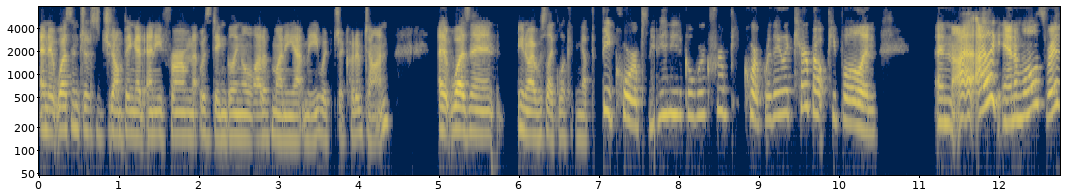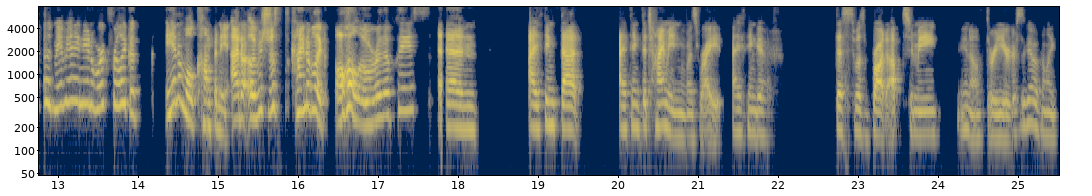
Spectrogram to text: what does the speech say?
And it wasn't just jumping at any firm that was dingling a lot of money at me, which I could have done. It wasn't, you know, I was like looking the B Corps. Maybe I need to go work for a B Corp where they like care about people and and I, I like animals, right? Like maybe I need to work for like a animal company. I don't it was just kind of like all over the place. And I think that I think the timing was right. I think if this was brought up to me, you know, three years ago, I've been like,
